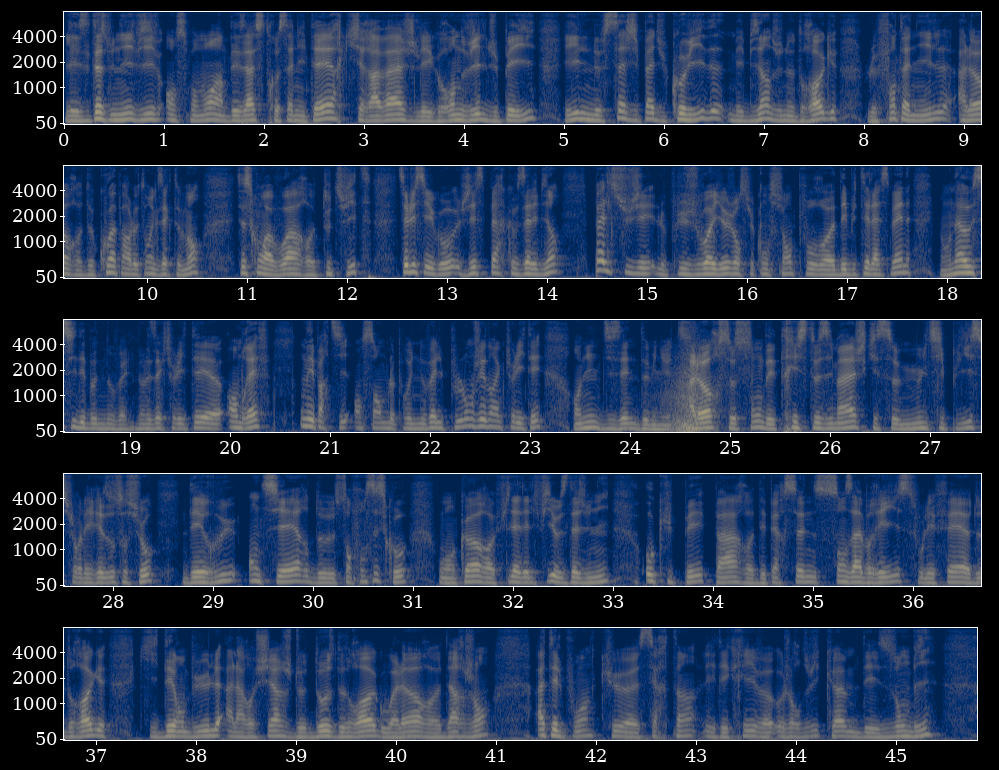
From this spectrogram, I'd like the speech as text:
Les États-Unis vivent en ce moment un désastre sanitaire qui ravage les grandes villes du pays et il ne s'agit pas du Covid mais bien d'une drogue, le fentanyl. Alors de quoi parle-t-on exactement? C'est ce qu'on va voir euh, tout de suite. Salut c'est Hugo, j'espère que vous allez bien. Pas le sujet le plus joyeux, j'en suis conscient pour euh, débuter la semaine, mais on a aussi des bonnes nouvelles dans les actualités. euh, En bref, on est parti ensemble pour une nouvelle plongée dans l'actualité en une dizaine de minutes. Alors ce sont des tristes images qui se multiplient sur les réseaux sociaux, des rues entières de San Francisco ou encore Philadelphie aux États-Unis, occupées par des personnes sans abri sous l'effet de drogue qui déambulent à la recherche de doses de drogue ou alors euh, d'argent, à tel point que euh, certains les décrivent aujourd'hui comme des zombies.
